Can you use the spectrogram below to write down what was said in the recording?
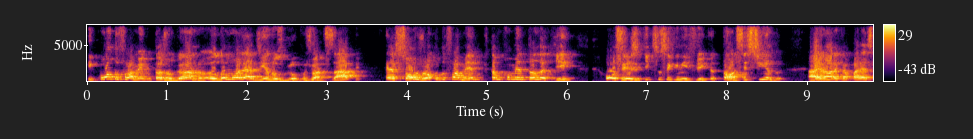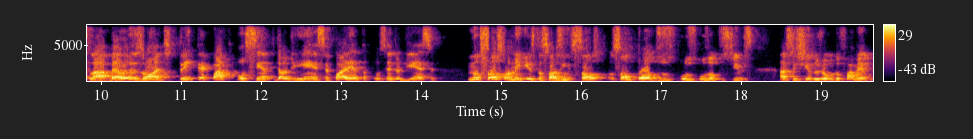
E quando o Flamengo tá jogando, eu dou uma olhadinha nos grupos de WhatsApp, é só o jogo do Flamengo que estão comentando aqui. Ou seja, o que isso significa? Estão assistindo. Aí na hora que aparece lá, Belo Horizonte, 34% de audiência, 40% de audiência, não são os flamenguistas sozinhos, são, são todos os, os, os outros times assistindo o jogo do Flamengo.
